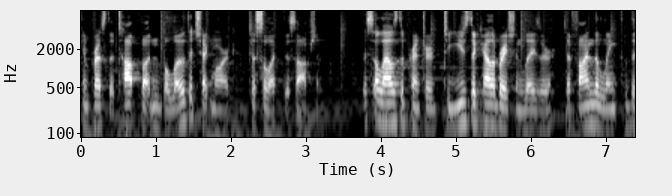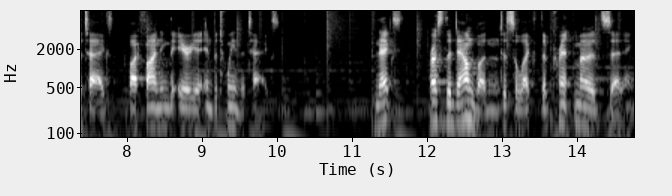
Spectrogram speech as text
and press the top button below the checkmark to select this option. This allows the printer to use the calibration laser to find the length of the tags by finding the area in between the tags. Next, Press the down button to select the print mode setting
